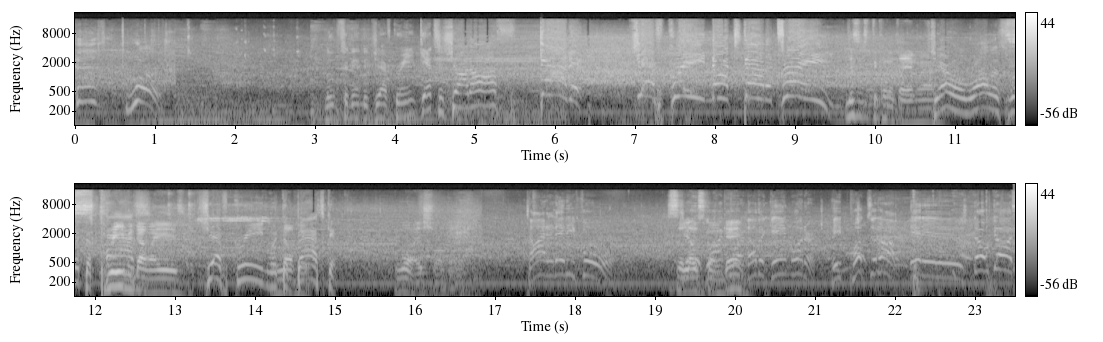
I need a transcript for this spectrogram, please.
his worth. Loops it into Jeff Green. Gets a shot off. Got it! Jeff Green knocks down a three! Listen to the commentator, man. Gerald Wallace with the Screaming pass. down my ears. Jeff Green with Love the it. basket. What a shot, man. Tied at 84. This is a low scoring game. Another game winner. He puts it up. It is no good.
